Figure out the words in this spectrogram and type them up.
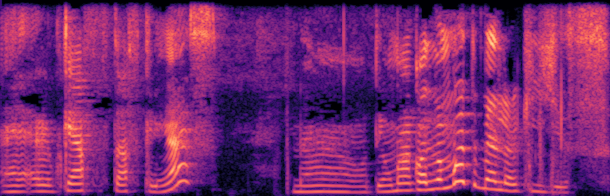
É, é, quer assustar as crianças? Não, tem uma coisa muito melhor que isso.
